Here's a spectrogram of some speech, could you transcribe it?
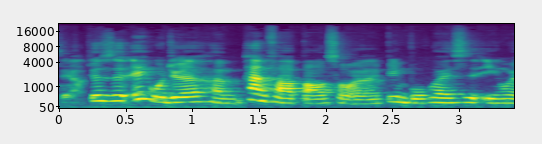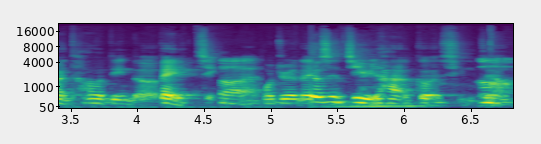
这样就是，哎，我觉得很看法保守的人，并不会是因为特定的背景。对，我觉得就是基于他的个性这样。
